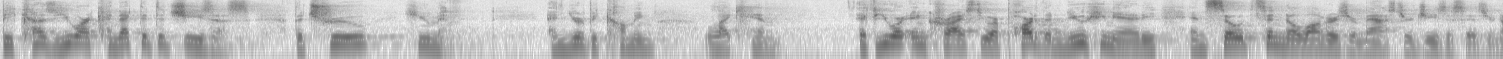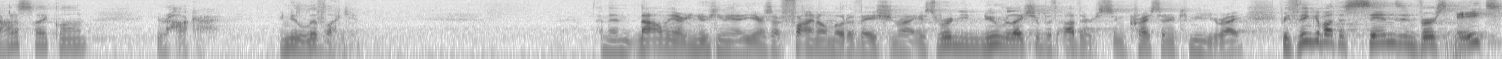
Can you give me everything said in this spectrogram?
Because you are connected to Jesus, the true human, and you're becoming like him. If you are in Christ, you are part of the new humanity, and so sin no longer is your master, Jesus is. You're not a cyclone, you're a Hawkeye. We need to live like it. And then not only our new humanity, here's our final motivation, right? Is we're in a new relationship with others in Christ-centered community, right? If we think about the sins in verse 8,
